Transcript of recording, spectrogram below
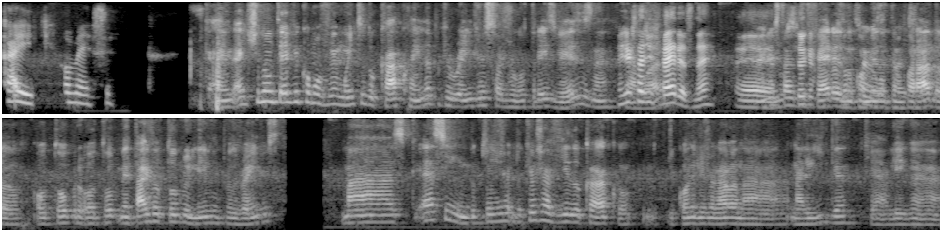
Kaique, comece. A gente não teve como ver muito do Caco ainda, porque o Rangers só jogou três vezes, né? Gente até tá de férias, né? O É, Rangers tá o de que férias no começo da temporada, outubro, outubro, metade de outubro livre pros Rangers. Mas, é assim, do que, do que eu já vi do Caco, de quando ele jogava na, na Liga, que é a Liga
